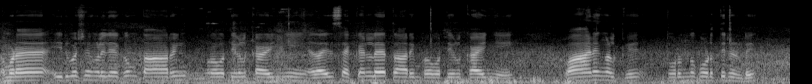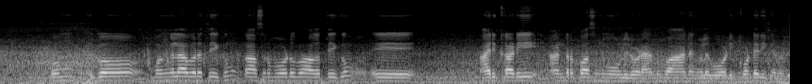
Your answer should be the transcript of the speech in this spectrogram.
നമ്മുടെ ഇരുവശങ്ങളിലേക്കും ടാറിങ് പ്രവൃത്തികൾ കഴിഞ്ഞ് അതായത് സെക്കൻഡ് ലെയർ ടാറിങ് പ്രവൃത്തികൾ കഴിഞ്ഞ് വാഹനങ്ങൾക്ക് തുറന്നു കൊടുത്തിട്ടുണ്ട്. അപ്പം ഇപ്പോൾ മംഗലാപുരത്തേക്കും കാസർഗോഡ് ഭാഗത്തേക്കും ഈ ആരിക്കാടി അണ്ടർപാസിന് മുകളിലൂടെയാണ് വാഹനങ്ങൾ ഓടിക്കൊണ്ടിരിക്കുന്നത്.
